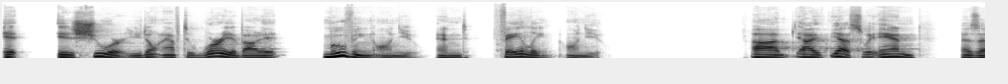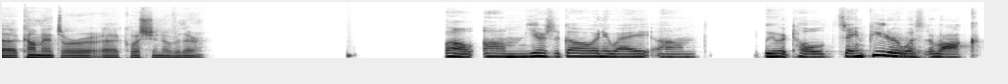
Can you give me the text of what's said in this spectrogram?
it is sure. You don't have to worry about it moving on you and failing on you. Uh, yes, we, Anne has a comment or a question over there. Well, um, years ago, anyway, um, we were told St. Peter was the rock.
